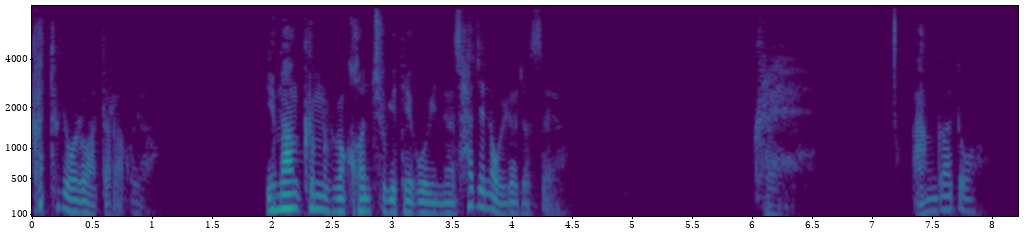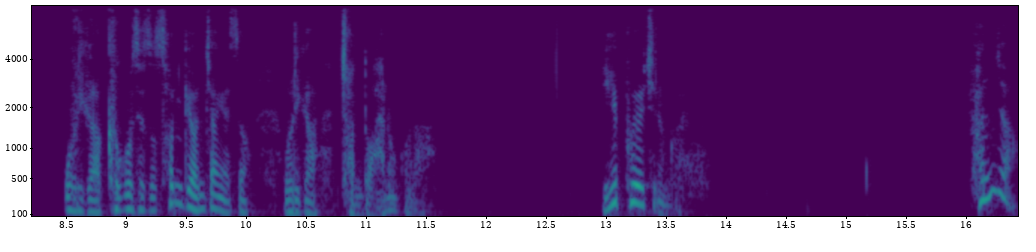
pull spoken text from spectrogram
카톡에 올라왔더라고요. 이만큼 건축이 되고 있는 사진을 올려줬어요. 그래, 안 가도 우리가 그곳에서 선교 현장에서 우리가 전도하는구나. 이게 보여지는 거예요. 현장.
